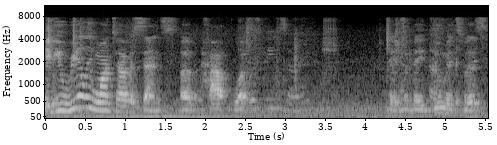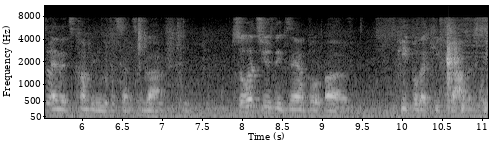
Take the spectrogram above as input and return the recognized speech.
If you really want to have a sense of how, what? Okay, when they do mitzvahs and it's accompanied with a sense of God. So let's use the example of people that keep Shabbos.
